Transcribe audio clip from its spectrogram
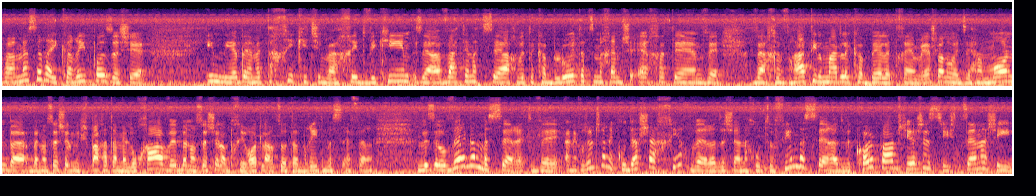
והמסר העיקרי פה זה ש... אם נהיה באמת הכי קיצ'ים והכי דביקים, זה אהבה תנצח ותקבלו את עצמכם שאיך אתם, ו- והחברה תלמד לקבל אתכם, ויש לנו את זה המון בנושא של משפחת המלוכה ובנושא של הבחירות לארצות הברית בספר. וזה עובר גם בסרט, ואני חושבת שהנקודה שהכי עוברת זה שאנחנו צופים בסרט, וכל פעם שיש איזושהי סצנה שהיא...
